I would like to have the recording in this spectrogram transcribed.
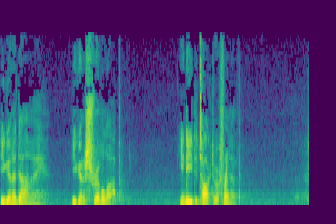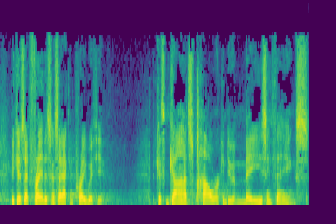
You're going to die. You're going to shrivel up. You need to talk to a friend. Because that friend is going to say, I can pray with you. Because God's power can do amazing things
